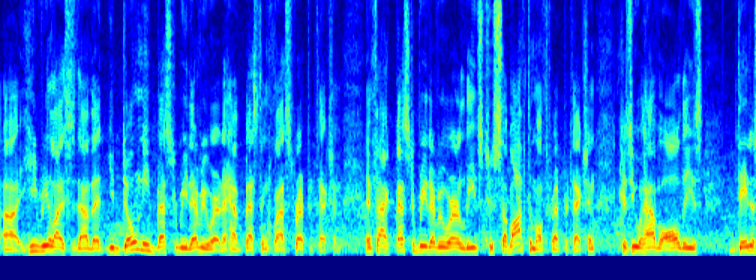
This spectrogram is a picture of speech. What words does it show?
uh, he realizes now that you don't need best of breed everywhere to have best in class threat protection. In fact, best of breed everywhere leads to suboptimal threat protection because you have all these data,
